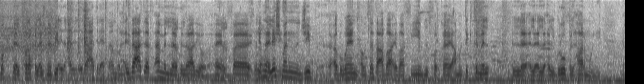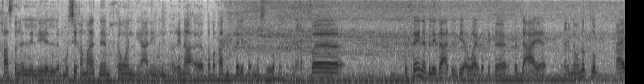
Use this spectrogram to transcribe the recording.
بوقتها الفرق الأجنبية. على الإذاعات ال FM إذاعة ال FM بالراديو. إيه نعم. فقلنا ليش ما نجيب عضوين أو ثلاثة أعضاء إضافيين بالفرقة؟ عم تكتمل ال- ال- ال group ال harmony. خاصة اللي- الموسيقى مالتنا متكون يعني من غناء آه، طبقات مختلفة بنفس الوقت. نعم. ف بثينا بالإذاعة ال VOY بوقتها فالدعاية. إنه نطلب هاي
